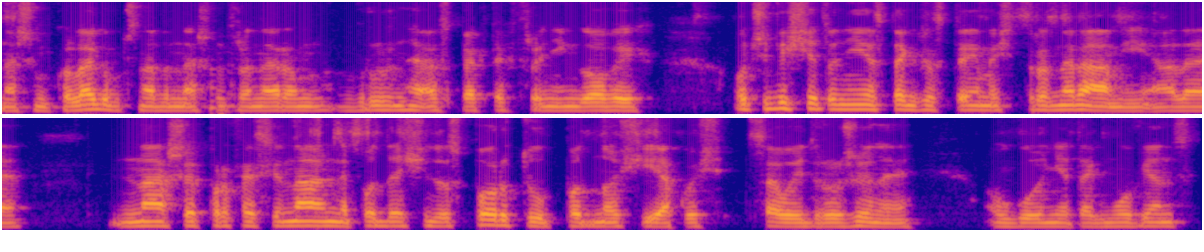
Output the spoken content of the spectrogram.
naszym kolegom, czy nawet naszym trenerom w różnych aspektach treningowych. Oczywiście to nie jest tak, że stajemy się trenerami, ale nasze profesjonalne podejście do sportu podnosi jakość całej drużyny, ogólnie tak mówiąc.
